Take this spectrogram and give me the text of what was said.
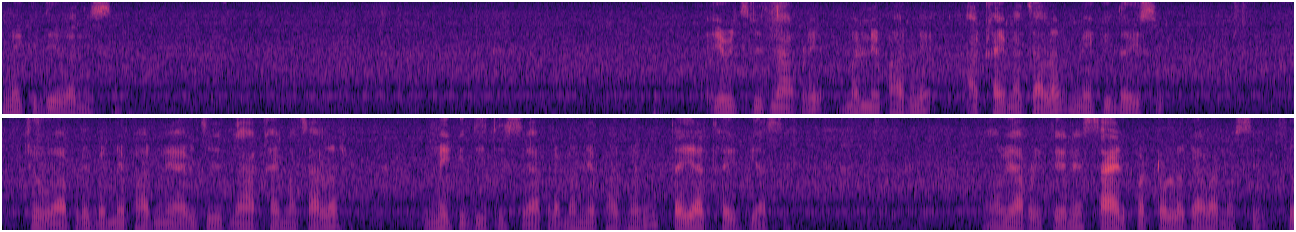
મૂકી દેવાની છે. એવી જ રીતના આપણે બંને ભાગને આખાઈમાં ઝાલર મેકી દઈશું. જો આપણે બંને ભાગને આવી જ રીતના આખાઈમાં ઝાલર મેકી દીધી છે. આપણા બંને ભાગ હવે તૈયાર થઈ ગયા છે. હવે આપણે તેને સાઈડ પટ્ટો લગાવવાનો છે. જો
